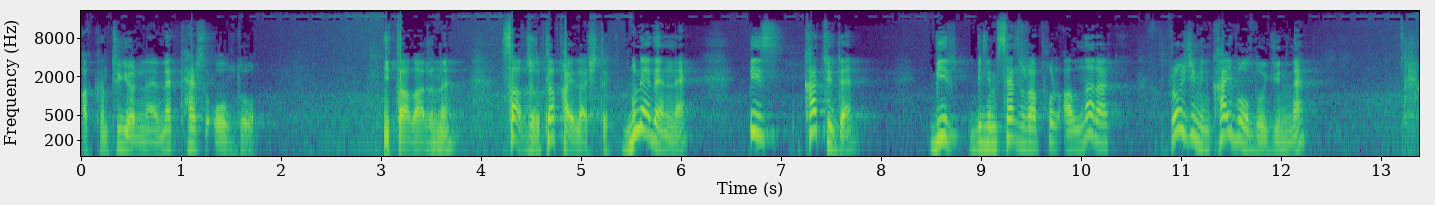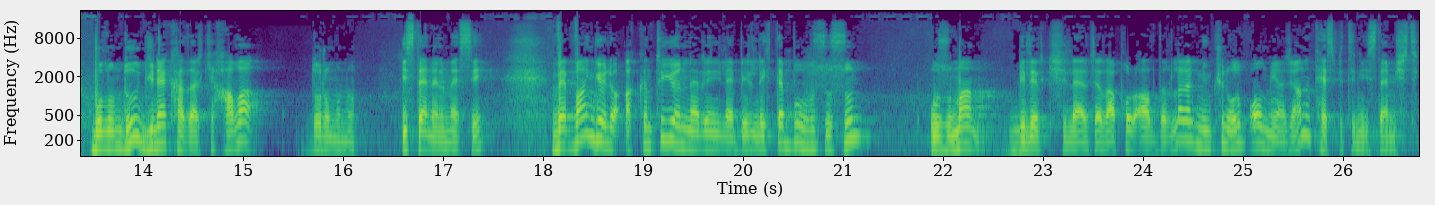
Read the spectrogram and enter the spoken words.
akıntı yönlerine ters olduğu iddialarını savcılıkla paylaştık. Bu nedenle biz Katü'den bir bilimsel rapor alınarak Roji'nin kaybolduğu günden bulunduğu güne kadar ki hava durumunun istenilmesi ve Van Gölü akıntı yönleriyle birlikte bu hususun uzman bilirkişilerce rapor aldırılarak mümkün olup olmayacağını tespitini istemiştik.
